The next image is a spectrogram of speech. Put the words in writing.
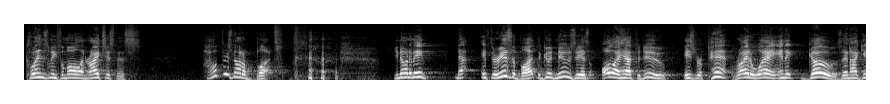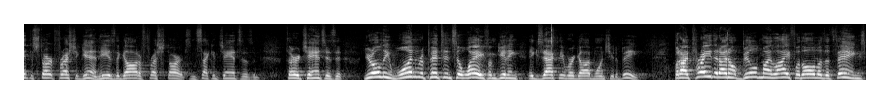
Cleanse me from all unrighteousness. I hope there's not a but. you know what I mean? Now, if there is a but, the good news is all I have to do is repent right away and it goes and I get to start fresh again. He is the God of fresh starts and second chances and third chances. That you're only one repentance away from getting exactly where God wants you to be. But I pray that I don't build my life with all of the things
